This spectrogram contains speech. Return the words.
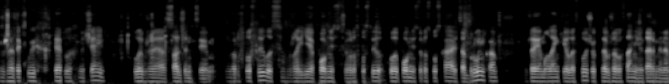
вже таких теплих ночей, коли вже саджанці розпустилися, вже є повністю розпусти... коли повністю розпускається брунька, вже є маленький листочок, це вже останні терміни,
